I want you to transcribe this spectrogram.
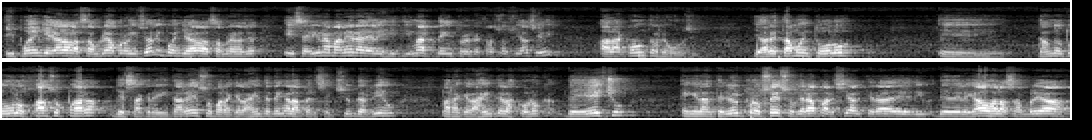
y pueden llegar a la Asamblea Provincial y pueden llegar a la Asamblea Nacional. Y sería una manera de legitimar dentro de nuestra sociedad civil a la contrarrevolución. Y ahora estamos en todos los, eh, dando todos los pasos para desacreditar eso, para que la gente tenga la percepción de riesgo, para que la gente las conozca. De hecho, en el anterior proceso, que era parcial, que era de, de delegados a la Asamblea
